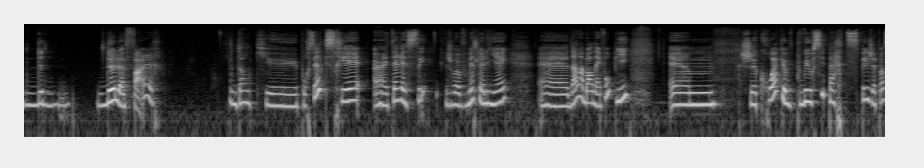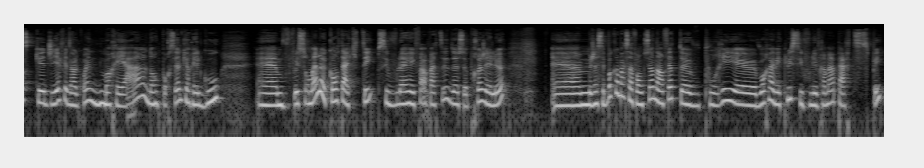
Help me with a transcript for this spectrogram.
de, le faire. Donc, euh, pour celles qui seraient intéressées, je vais vous mettre le lien dans la barre d'infos. Puis, je crois que vous pouvez aussi participer. Je pense que JF est dans le coin de Montréal. Donc, pour celles qui auraient le goût, vous pouvez sûrement le contacter si vous voulez faire partie de ce projet-là. Euh, je sais pas comment ça fonctionne. En fait, euh, vous pourrez euh, voir avec lui si vous voulez vraiment participer.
